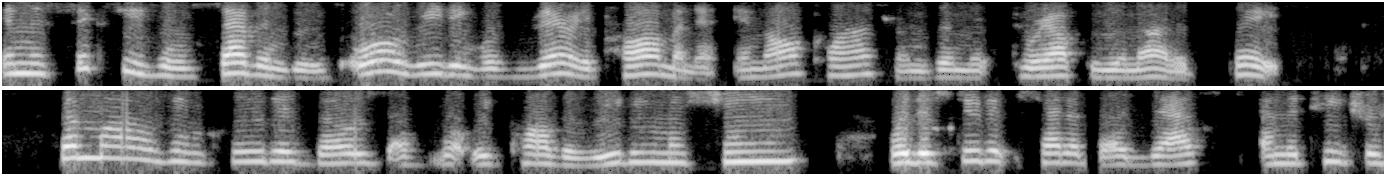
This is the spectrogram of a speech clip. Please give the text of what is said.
In the 60s and 70s, oral reading was very prominent in all classrooms in the, throughout the United States. Some models included those of what we call the reading machine, where the students sat at their desk and the teacher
